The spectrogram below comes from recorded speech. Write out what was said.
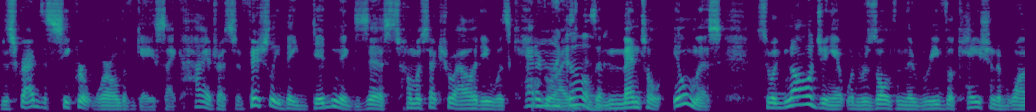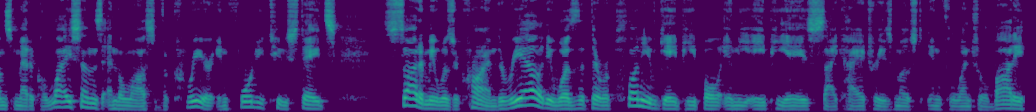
described the secret world of gay psychiatrists. Officially, they didn't exist. Homosexuality was categorized as a mental illness, so acknowledging it would result in the revocation of one's medical license and the loss of a career. In 42 states, sodomy was a crime. The reality was that there were plenty of gay people in the APA's psychiatry's most influential body.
